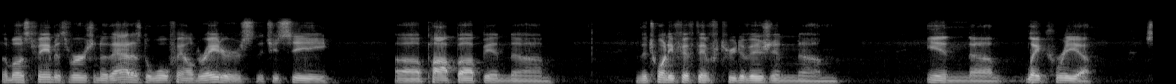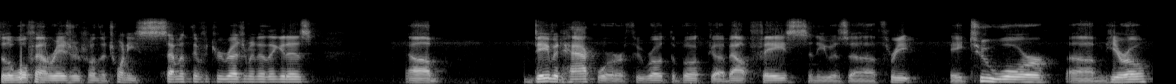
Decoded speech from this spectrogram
The most famous version of that is the Wolfhound Raiders that you see uh, pop up in, um, in, the 25th Infantry Division um, in um, Lake Korea. So the Wolfhound Raiders from the 27th Infantry Regiment, I think it is. Uh, David Hackworth, who wrote the book about Face, and he was a three a two war um, hero.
